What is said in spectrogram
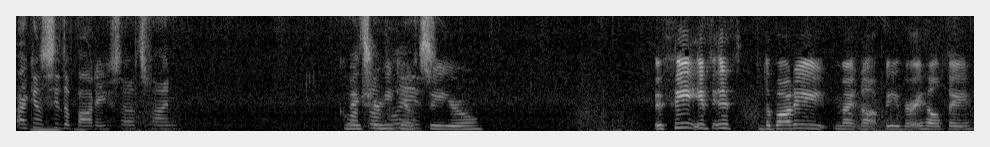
I can see the body, so it's fine. Make sure Quetzal, he can't see you. If he, if if the body might not be very healthy.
